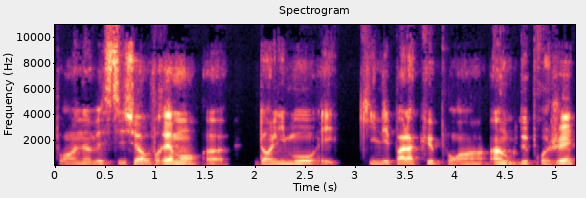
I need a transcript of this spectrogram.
pour un investisseur vraiment dans l'IMO et qui n'est pas là que pour un, ou deux projets,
